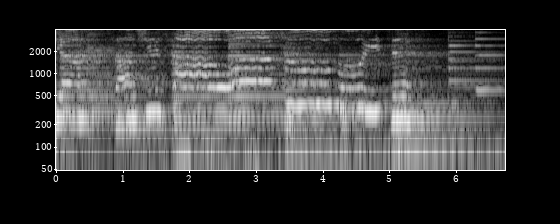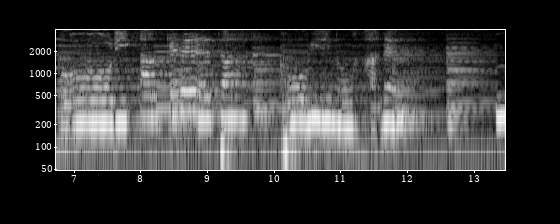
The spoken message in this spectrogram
優しさを紡いで織り上げた恋の羽。緑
